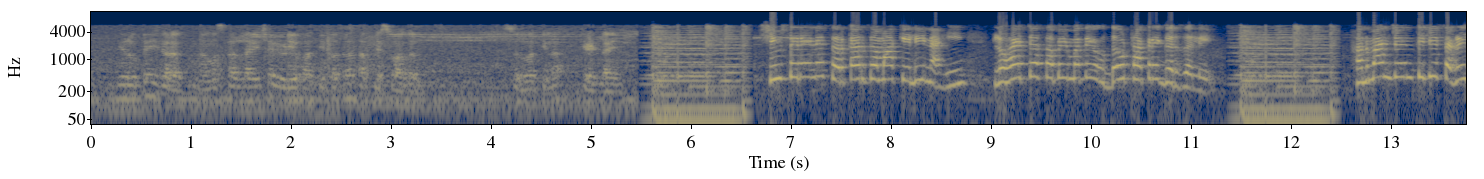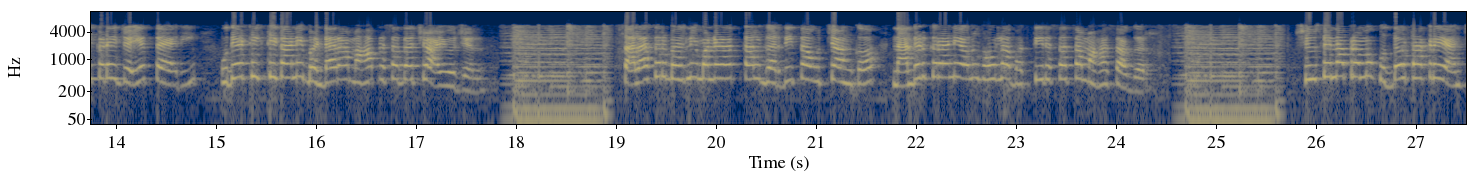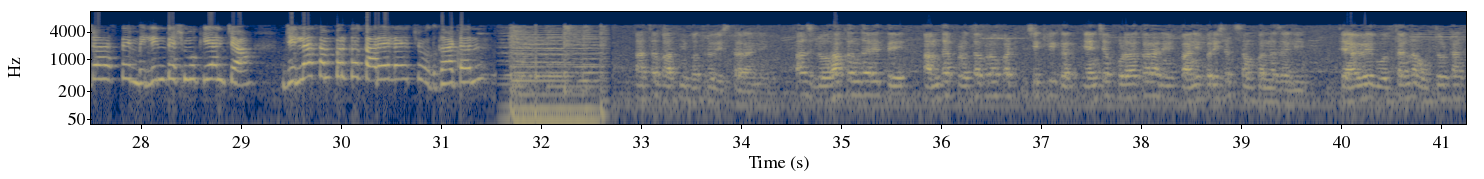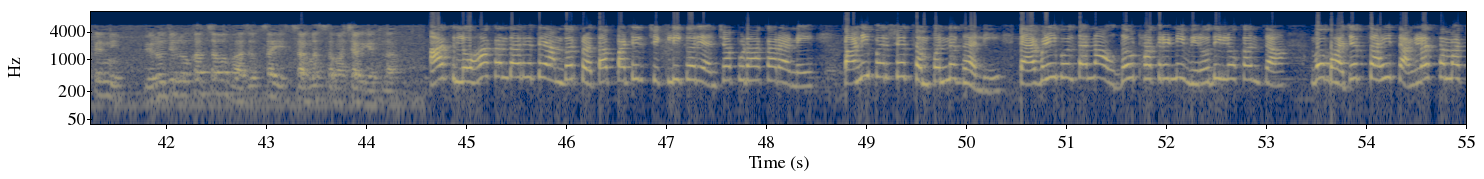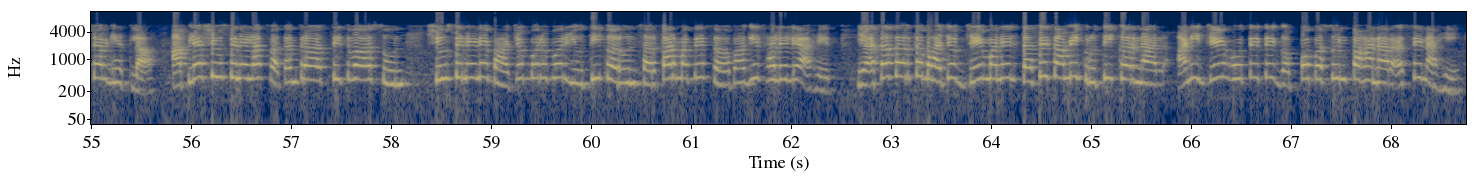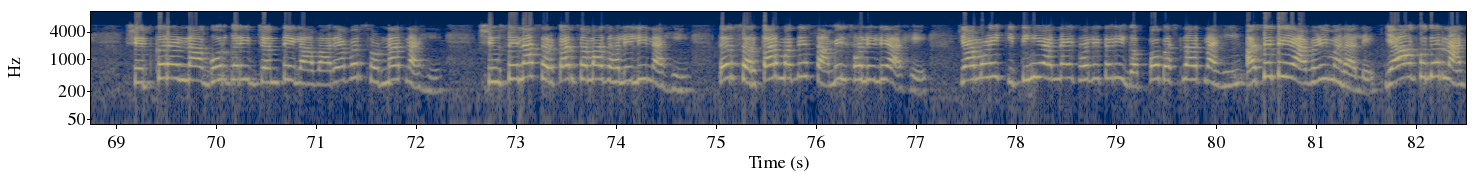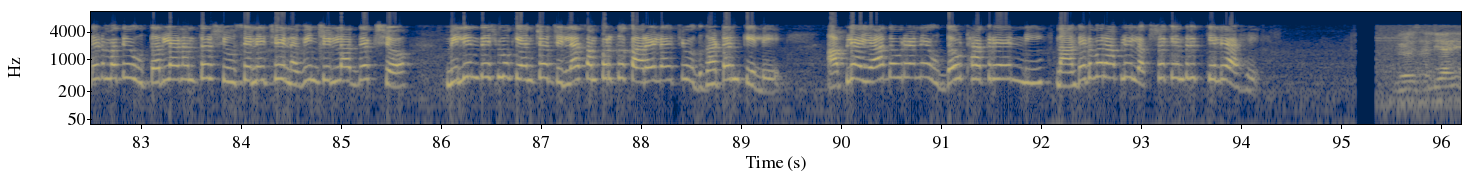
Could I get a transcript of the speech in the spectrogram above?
मी रुपेश गरग नमस्कार लाईव्हच्या व्हिडिओ बातमीपत्रात आपले स्वागत. सुरुवातीला हेडलाईन शिवसेनेने सरकार जमा केली नाही लोह्याच्या सभेमध्ये उद्धव ठाकरे गरजले. हनुमान जयंतीची सगळीकडे जय्यत तयारी उद्या ठिकठिकाणी भंडारा महाप्रसादाचे आयोजन. सालासर भजनी मंडळात काल गर्दीचा उच्चांक नांदेडकरांनी अनुभवला भक्तिरसाचा महासागर. शिवसेना प्रमुख उद्धव ठाकरे यांच्या हस्ते मिलिंद देशमुख यांच्या जिल्हा संपर्क कार्यालयाचे उद्घाटन. आता बातमीपत्र विस्ताराने. आज लोहाकंदर येथे आमदार प्रतापराव पाटील चिखलीकर यांच्या पुढाकाराने पाणी परिषद संपन्न झाली. त्यावेळी बोलताना उद्धव ठाकरेंनी विरोधी लोकांचा व भाजपचाही चांगला समाचार घेतला. आज लोहा कंदार येथे आमदार प्रताप पाटील चिखलीकर यांच्या पुढाकाराने पाणी परिषद संपन्न झाली. त्यावेळी बोलताना उद्धव ठाकरेंनी विरोधी लोकांचा व भाजपचाही चांगलाच समाचार घेतला. आपल्या शिवसेनेला स्वतंत्र अस्तित्व असून शिवसेनेने भाजप बरोबर युती करून सरकारमध्ये सहभागी झालेले आहेत. याचाच अर्थ भाजप जे म्हणेल तसेच आम्ही कृती करणार आणि जे होते ते गप्प बसून पाहणार असे नाही. शेतकऱ्यांना गोरगरीब जनतेला वाऱ्यावर सोडणार नाही. शिवसेना सरकार जमा झालेली नाही तर सरकारमध्ये सामील झालेले आहे. यामुळे कितीही अन्याय झाले तरी गप्प बसणार नाही असे ते यावेळी म्हणाले. या अगोदर नांदेडमध्ये उतरल्यानंतर शिवसेनेचे नवीन जिल्हाध्यक्ष मिलिंद देशमुख यांच्या जिल्हा संपर्क कार्यालयाचे उद्घाटन केले. आपल्या या दौऱ्याने उद्धव ठाकरे यांनी नांदेडवर आपले लक्ष केंद्रित केले आहे. वेळ झाली आहे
